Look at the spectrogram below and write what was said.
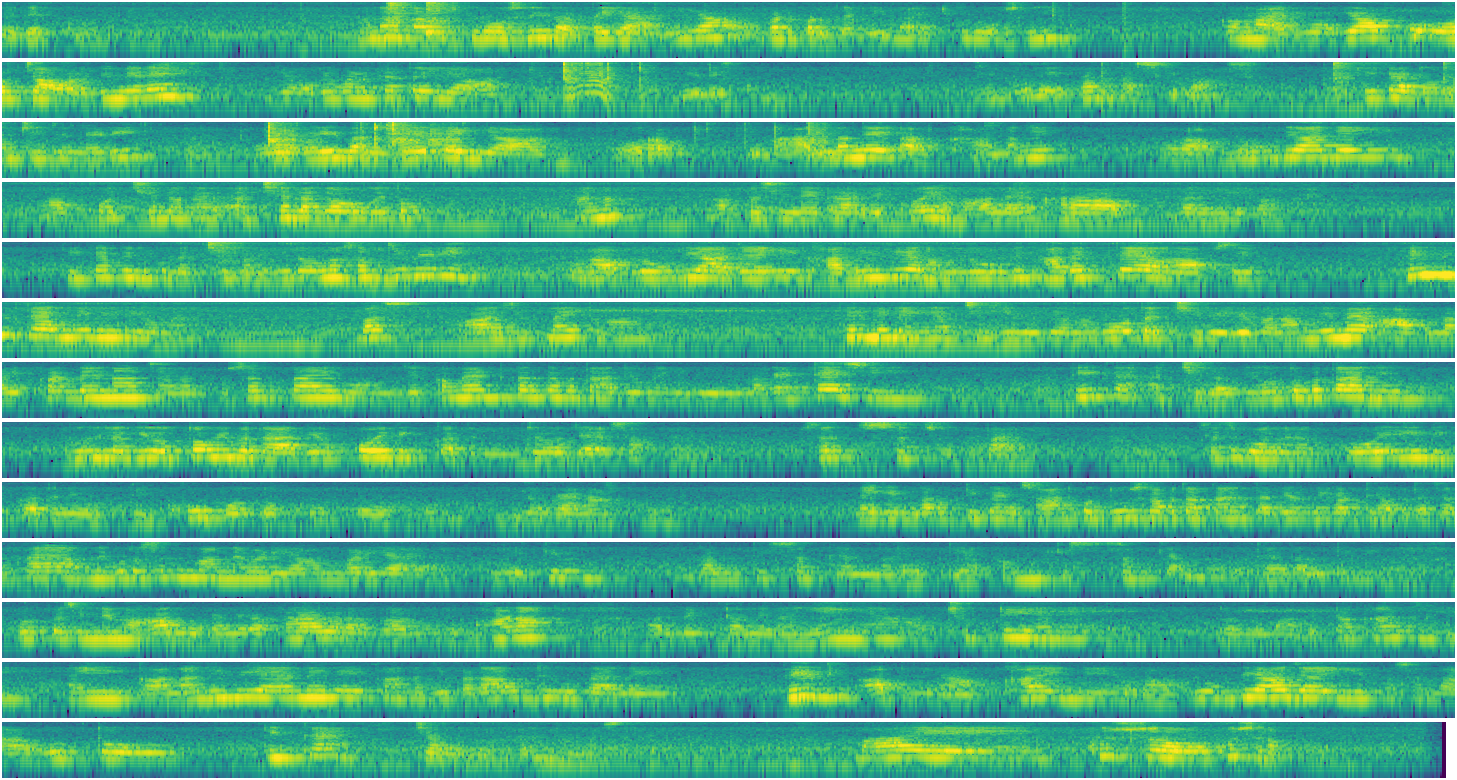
ये देखो। है ना, लाइट की रोशनी तैयार ही या गड़बड़ कर रही लाइट की रोशनी। कम आ रही होगी आपको और चावल भी मेरे। ये हो गए बनकर तैयार। ये देखो। बिल्कुल एकदम फ़र्स्ट क्लास ठीक है, दोनों चीज़ें मेरी। हो गई बनके तैयार। और अब खा लेंगे और खा लेंगे। और आप लोग भी आ जाइए। आपको अच्छे लगे अच्छे लगे होगे तो है ना? अब पसीने का देखो, ये हाल है ख़राब गर्मी का। ठीक है, बिल्कुल अच्छी बनेगी दोनों सब्ज़ी मेरी। और आप लोग भी आ जाइए, खा लीजिए, और हम लोग भी खा लेते हैं। और आपसे फिर मिलते हैं अगली वीडियो में। बस, आज इतना ही था। फिर मिलेंगे अच्छी सी वीडियो में, बहुत अच्छी वीडियो बनाऊँगी मैं। आप लाइक कर देना चैनल को सब्सक्राइब और मुझे कमेंट करके बता दियो मेरी वीडियो लगे कैसी। ठीक है? अच्छी लगी हो तो बता दियो, बुरी लगी हो तो भी बता दियो, कोई दिक्कत नहीं, जो जैसा सच सच होता है। सच बोलने में कोई दिक्कत नहीं होती, खूब बोल दो, खूब बोल खूब जो कहना खूब लेकिन गलती का इंसान को दूसरा बताता है, तभी अपनी गलती का पता चलता है। अपने को तो सब मानने बढ़िया हम बढ़िया है, लेकिन गलती सबके अंदर होती है, कमी किस सबके अंदर होती है, गलती नहीं। और पसीने में हाथ गया, मेरा खराब है अब खाना, और बेटा मेरा यही है, आज छुट्टी है। दोनों माँ बेटा खा लेंगे नहीं काना जी भी है मेरे काना जी का डालती हूँ पहले। फिर अपने आप खाएँगे, और आप लोग भी आ जाइए, पसंद आया हो तो। ठीक है? चलो नमस्ते। बाय। खुश रहो, खुश रखो।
